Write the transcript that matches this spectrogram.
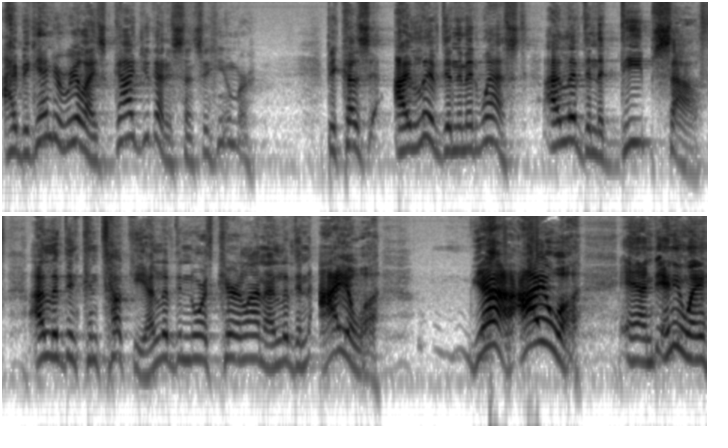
I began to realize, God, you got a sense of humor. Because I lived in the Midwest. I lived in the deep South. I lived in Kentucky. I lived in North Carolina. I lived in Iowa. Yeah, Iowa. And anyway,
